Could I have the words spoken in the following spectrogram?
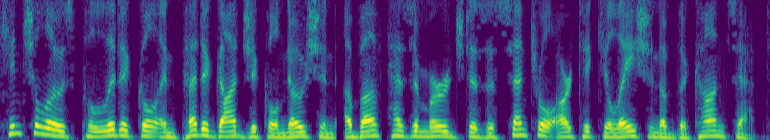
Kincheloe's political and pedagogical notion above has emerged as a central articulation of the concept.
